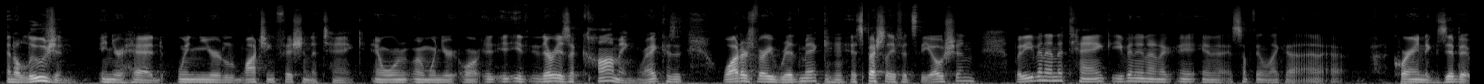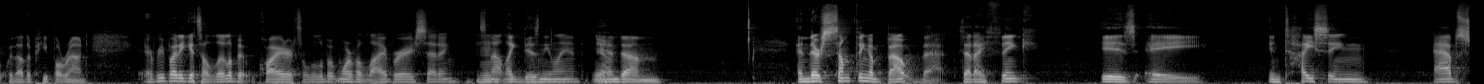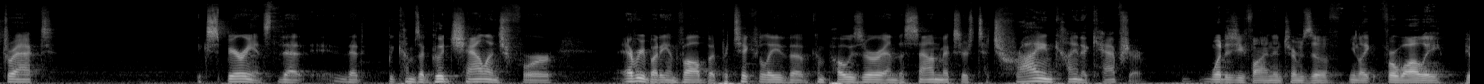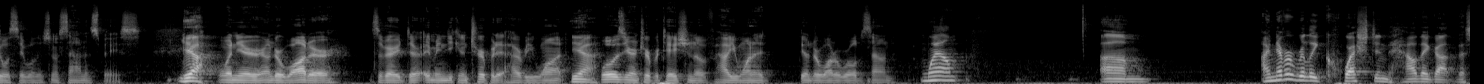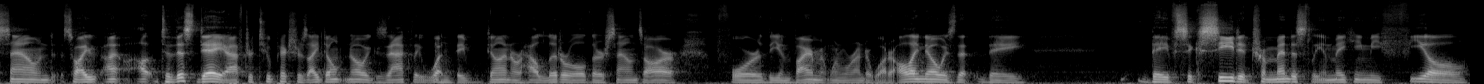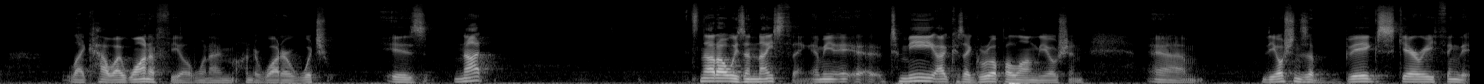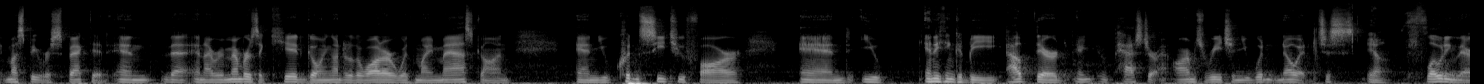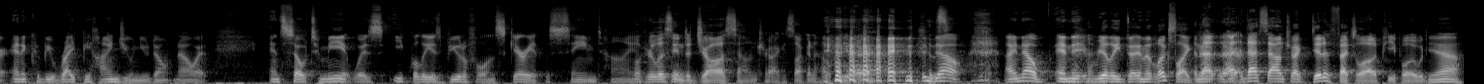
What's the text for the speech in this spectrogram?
an illusion in your head when you're watching fish in a tank and when, and when you're or it, it, there is a calming right because water's very rhythmic Mm-hmm. especially if it's the ocean but even in a tank even in, an, in a, something like a, a, an aquarium exhibit with other people around everybody gets a little bit quieter it's a little bit more of a library setting it's not like disneyland Mm-hmm. Yeah. and um and there's something about that that i think is a enticing abstract experience that that becomes a good challenge for everybody involved but particularly the composer and the sound mixers to try and kind of capture What did you find in terms of, you know, like for WALL-E, people say, well, there's no sound in space. yeah When you're underwater, it's a very, di- I mean, you can interpret it however you want. Yeah. What was your interpretation of how you wanted the underwater world to sound? Well, um, I never really questioned how they got the sound. So I, I I'll- to this day, after two pictures, I don't know exactly what they've done or how literal their sounds are for the environment when we're underwater. All I know is that they they've succeeded tremendously in making me feel like how I want to feel when I'm underwater, which is not it's not always a nice thing. I mean, it- uh, to me, because I, grew up along the ocean, um, the ocean's a big, scary thing that must be respected. And that, and I remember as a kid going under the water with my mask on, and you couldn't see too far, and you anything could be out there past your arm's reach, and you wouldn't know it. It's just Yeah. floating there, and it could be right behind you, and you don't know it. And so, to me, it was equally as beautiful and scary at the same time. Well, if you're listening to Jaws soundtrack, it's not going to help either. no, I know, and it really and it looks like and that. that, that that soundtrack did affect a lot of people. It would yeah,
